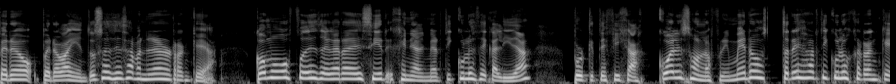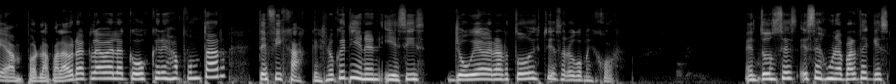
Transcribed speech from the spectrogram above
Pero, pero vaya, entonces de esa manera no rankea. ¿Cómo vos podés llegar a decir, genial, mi artículo es de calidad? Porque te fijas cuáles son los primeros tres artículos que rankean por la palabra clave a la que vos querés apuntar, te fijas qué es lo que tienen y decís, yo voy a agarrar todo esto y hacer algo mejor. Entonces, esa es una parte que es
